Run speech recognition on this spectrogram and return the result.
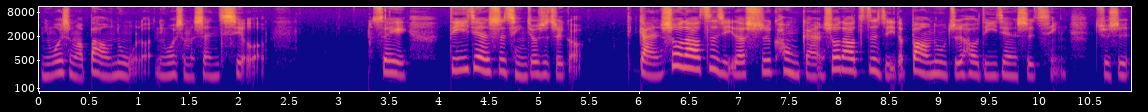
你为什么暴怒了，你为什么生气了？所以第一件事情就是这个，感受到自己的失控，感受到自己的暴怒之后，第一件事情就是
